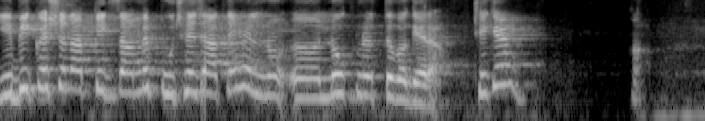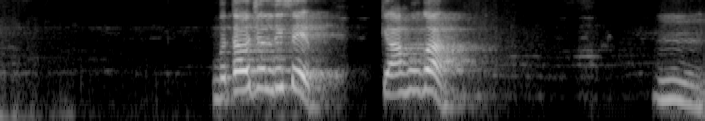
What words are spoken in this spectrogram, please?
ये भी क्वेश्चन आपके एग्ज़ाम में पूछे जाते हैं लोक नृत्य वगैरह। ठीक है? हाँ। बताओ जल्दी से। क्या होगा? हम्म।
